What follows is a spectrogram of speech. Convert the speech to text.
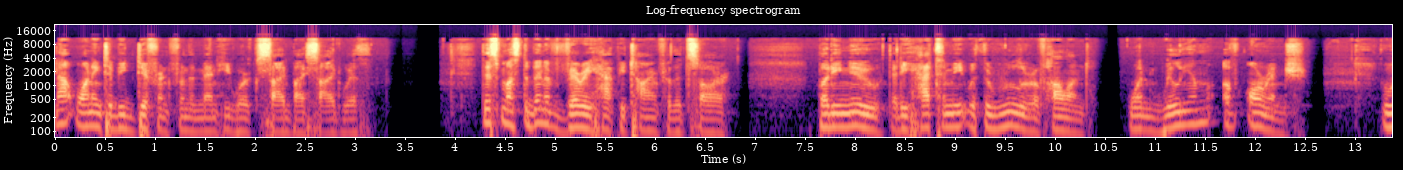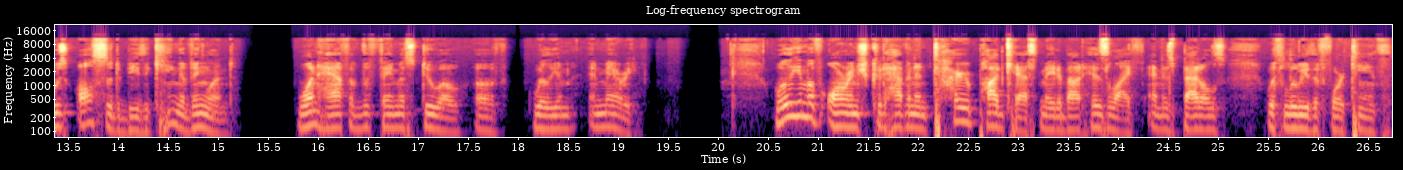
not wanting to be different from the men he worked side by side with. This must have been a very happy time for the Tsar, but he knew that he had to meet with the ruler of Holland, one William of Orange, who was also to be the King of England, one half of the famous duo of William and Mary. William of Orange could have an entire podcast made about his life and his battles with Louis XIV,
